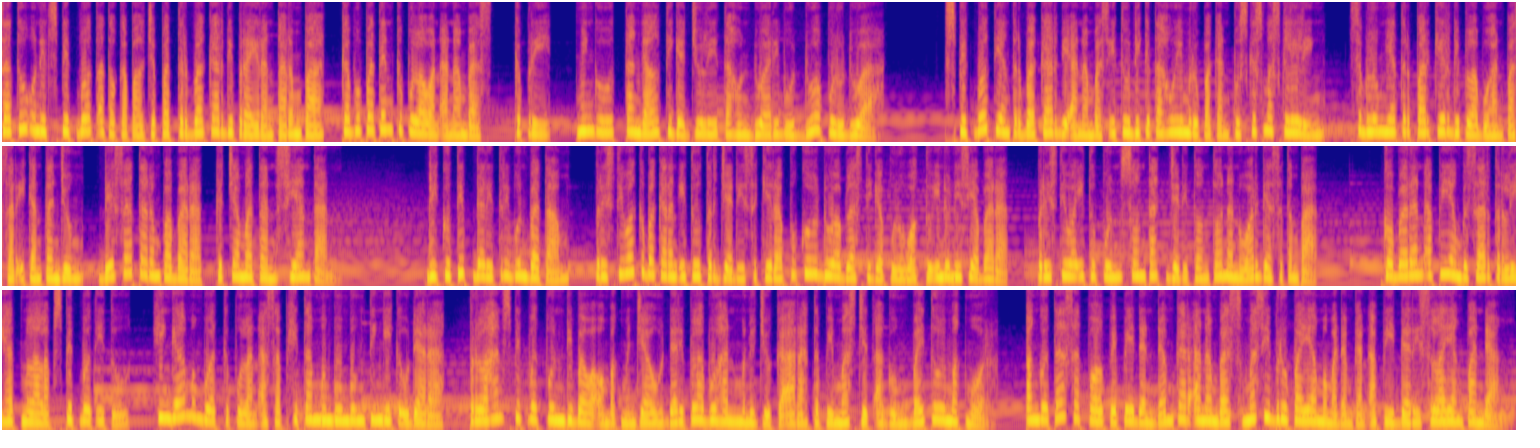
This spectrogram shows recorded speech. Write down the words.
Satu unit speedboat atau kapal cepat terbakar di perairan Tarempa, Kabupaten Kepulauan Anambas, Kepri, Minggu, tanggal 3 Juli tahun 2022. Speedboat yang terbakar di Anambas itu diketahui merupakan puskesmas keliling, sebelumnya terparkir di Pelabuhan Pasar Ikan Tanjung, Desa Tarempa Barat, Kecamatan Siantan. Dikutip dari Tribun Batam, peristiwa kebakaran itu terjadi sekira pukul 12.30 waktu Indonesia Barat. Peristiwa itu pun sontak jadi tontonan warga setempat. Kobaran api yang besar terlihat melalap speedboat itu, hingga membuat kepulan asap hitam membumbung tinggi ke udara. Perlahan speedboat pun dibawa ombak menjauh dari pelabuhan menuju ke arah tepi Masjid Agung Baitul Makmur. Anggota Satpol PP dan Damkar Anambas masih berupaya memadamkan api dari selayang pandang.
